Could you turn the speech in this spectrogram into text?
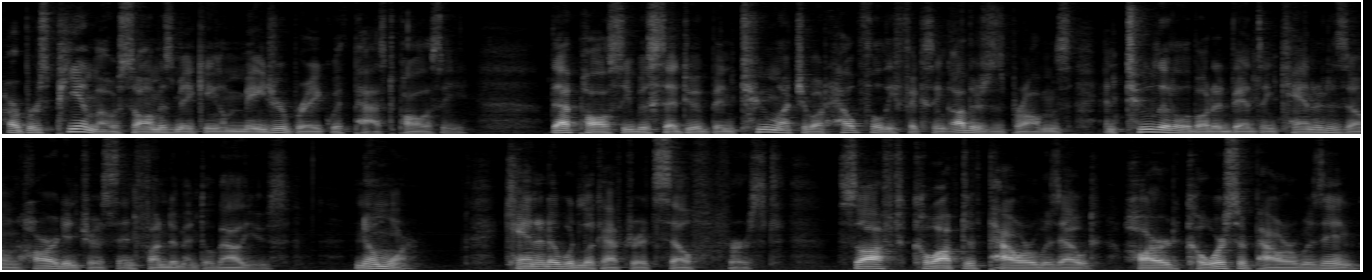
Harper's PMO saw him as making a major break with past policy. That policy was said to have been too much about helpfully fixing others' problems and too little about advancing Canada's own hard interests and fundamental values. No more. Canada would look after itself first. Soft, co-optive power was out, hard, coercive power was in.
